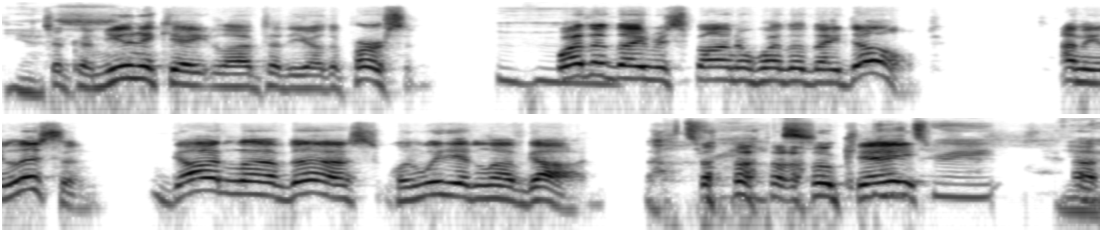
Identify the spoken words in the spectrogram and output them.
Yes. to communicate love to the other person, Mhm. whether they respond or whether they don't. I mean, listen, God loved us when we didn't love God. That's right. okay? That's right. Yeah. Uh,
